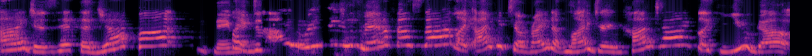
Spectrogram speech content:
I just hit the jackpot. Maybe. Like, did I really just manifest that? Like, I get to write up my dream contract. Like, you go.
